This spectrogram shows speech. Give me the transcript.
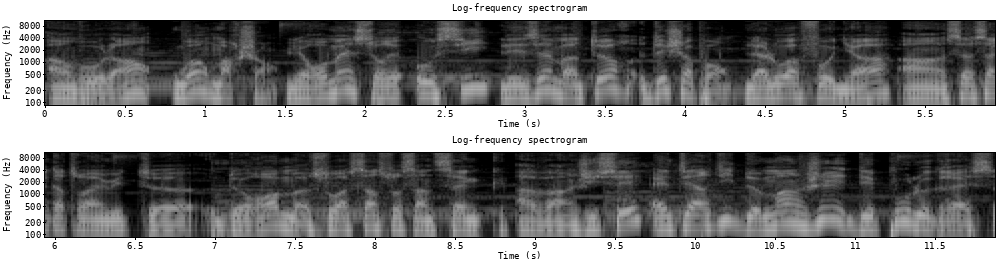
en volant ou en marchant. Les Romains seraient aussi les inventeurs des chapons. La loi Fonia en 588 euh, de Rome, soit 165 avant JC, interdit de manger des poules graisses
